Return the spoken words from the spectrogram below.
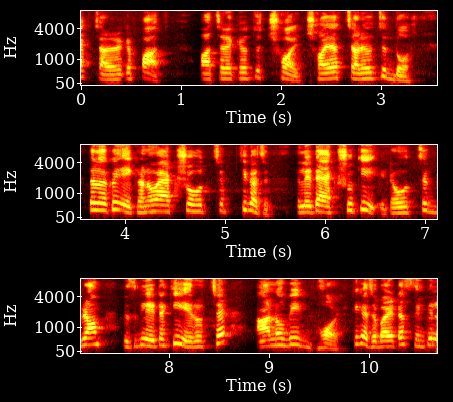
এক চারের একে পাঁচ। পাঁচ চার একে হচ্ছে ছয় ছয় আর চারে হচ্ছে দশ। তাহলে দেখো এখানেও একশো হচ্ছে, ঠিক আছে? তাহলে এটা একশো কি? এটা হচ্ছে গ্রাম। বেসিক্যালি এটা কি? এর হচ্ছে আণবিক ভর, ঠিক আছে? বা এটা সিম্পল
